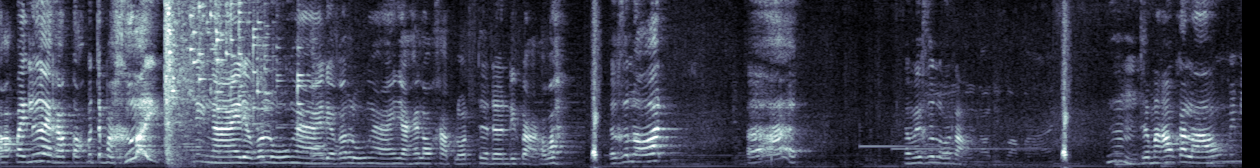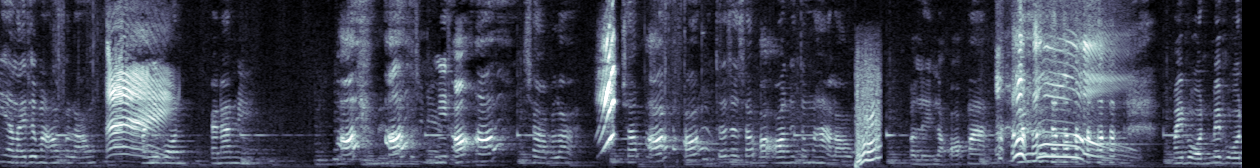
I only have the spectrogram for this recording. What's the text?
ต่อไปเรื่อยครับต่อมันจะมาเคยนี่ไงเดี๋ยวก็รู้ไงเดี๋ยวก็รู้ไงอยากให้เราขับรถเธอเดินดีกว่าเขาปะเธอขึ้นรถเออเธอไม่ขึ้นรถหรออืมเธอมาเอากับเราไม่มีอะไรเธอมาเอากับเราไปมีคนไปนั่นมีอ๋ออ๋อมีอ๋ออ๋อชอบปะล่ะชอบอ๋ออ๋อถ้าเธอชอบอ๋ออ๋อนี่ต้องมาหาเราก็เลยเราอ๋อมาไม่พ้นไม่พ้น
